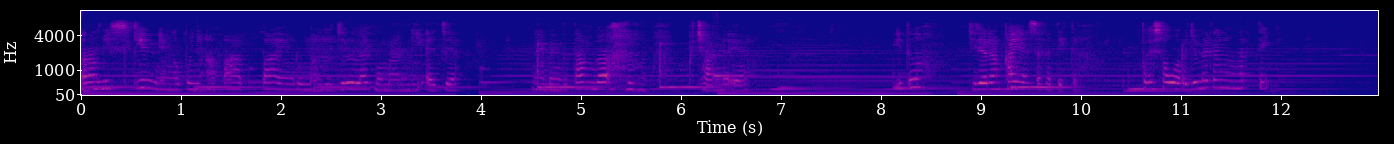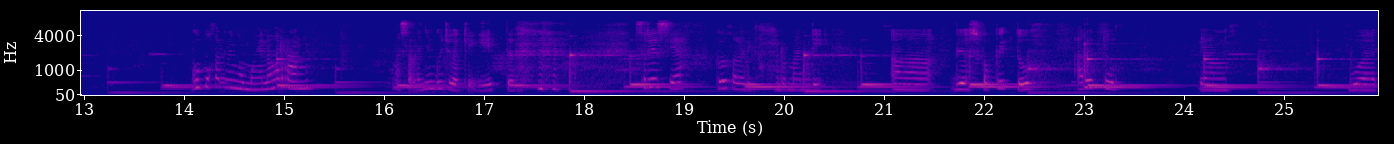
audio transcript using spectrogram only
orang miskin yang nggak punya apa-apa yang rumah aja jelek mau mandi aja. Nebeng tetangga. Bercanda ya. Itu jadi orang kaya seketika. Pakai shower aja mereka nggak ngerti. Gue bukan ngomongin orang masalahnya gue juga kayak gitu. Serius ya gue kalau di kamar mandi uh, bioskop itu ada tuh yang buat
